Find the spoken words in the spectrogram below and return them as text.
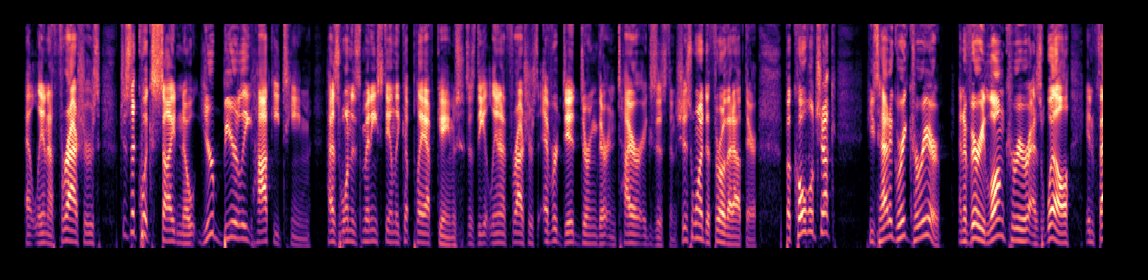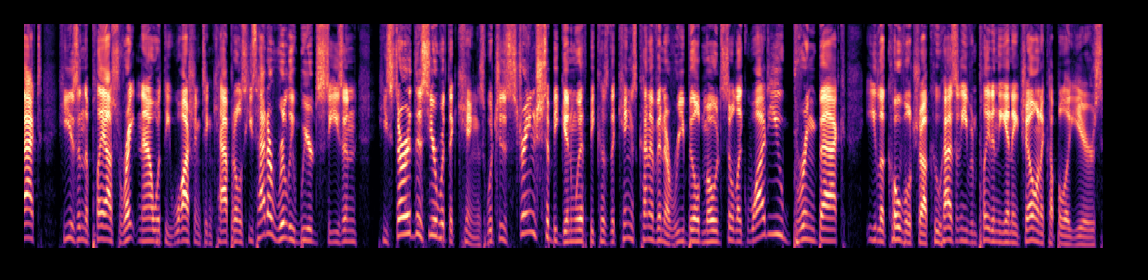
Atlanta Thrashers. Just a quick side note your beer league hockey team has won as many Stanley Cup playoff games as the Atlanta Thrashers ever did during their entire existence. Just wanted to throw that out there. But Kovalchuk, he's had a great career and a very long career as well. In fact, he is in the playoffs right now with the Washington Capitals. He's had a really weird season. He started this year with the Kings, which is strange to begin with because the Kings kind of in a rebuild mode. So, like, why do you bring back Ilya Kovalchuk, who hasn't even played in the NHL in a couple of years,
